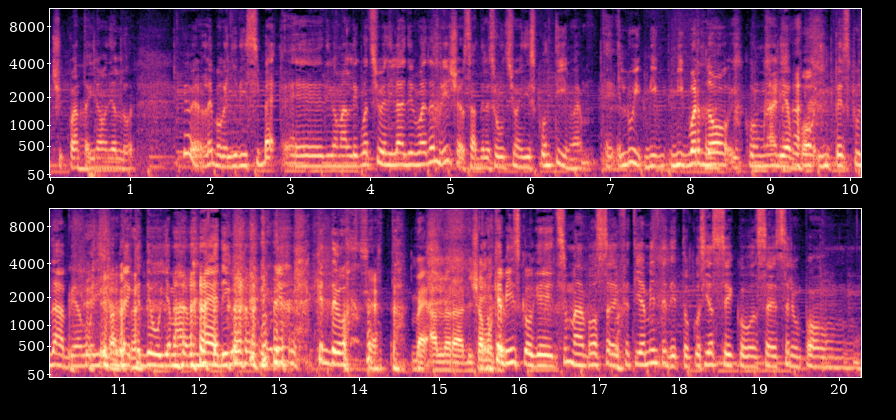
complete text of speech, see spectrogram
50 km all'ora. Io all'epoca gli dissi, beh, eh, dico, ma l'equazione di Wyndham Richards ha delle soluzioni discontinue. E, e lui mi, mi guardò con un'aria un po' imperscrutabile, come dire, vabbè, che devo chiamare un medico? che devo... Certo. Beh, allora diciamo E che... capisco che insomma possa effettivamente detto così a secco possa essere un po' un-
